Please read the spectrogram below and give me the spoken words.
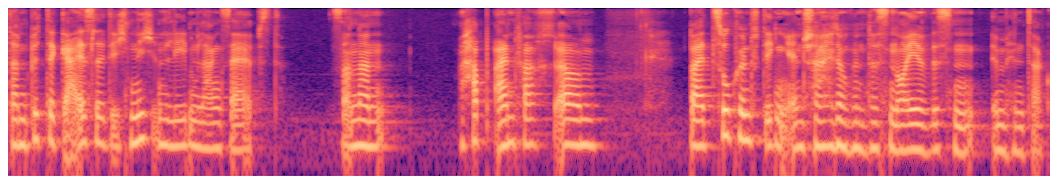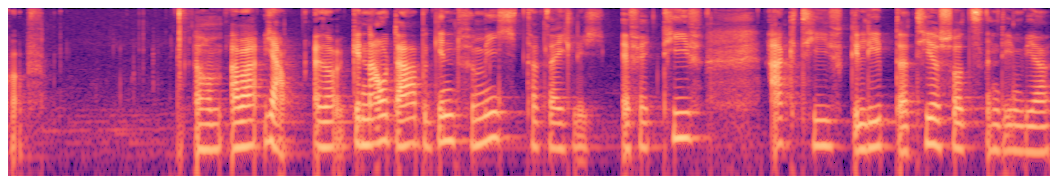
dann bitte geißel dich nicht ein Leben lang selbst, sondern hab einfach ähm, bei zukünftigen Entscheidungen das neue Wissen im Hinterkopf. Ähm, aber ja, also genau da beginnt für mich tatsächlich effektiv, aktiv gelebter Tierschutz, indem wir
